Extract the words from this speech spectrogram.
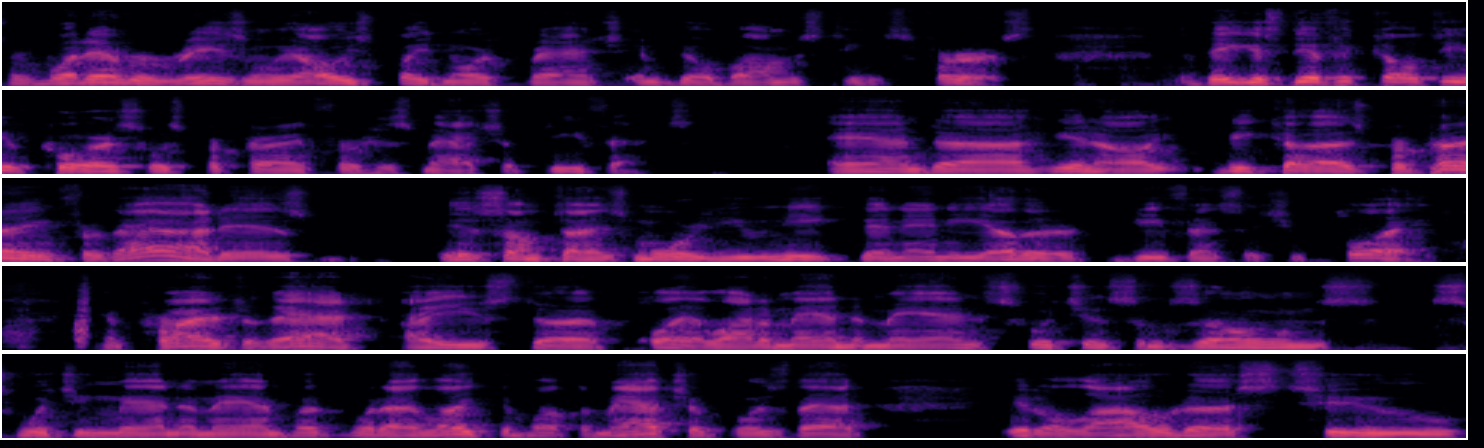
for whatever reason. We always played North Branch and Bill Bauman's teams first. The biggest difficulty, of course, was preparing for his matchup defense and uh, you know because preparing for that is is sometimes more unique than any other defense that you play. And prior to that, I used to play a lot of man to man, switching some zones, switching man to man. But what I liked about the matchup was that it allowed us to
